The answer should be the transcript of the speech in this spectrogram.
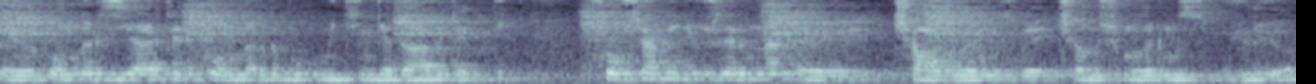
e, onları ziyaret edip onları da bu mitinge davet ettik. Sosyal medya üzerinden çağrılarımız ve çalışmalarımız yürüyor.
